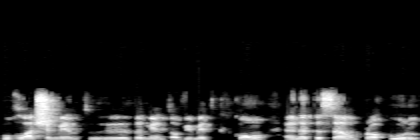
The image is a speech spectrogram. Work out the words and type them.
o relaxamento da mente. Obviamente que com a natação procuro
